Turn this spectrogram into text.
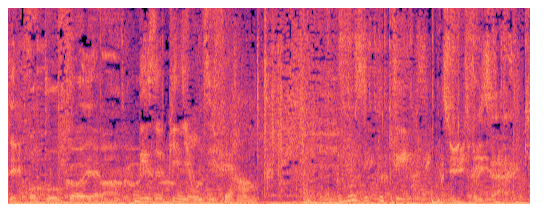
Des propos cohérents. Des opinions différentes. Vous écoutez Du Trisac.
